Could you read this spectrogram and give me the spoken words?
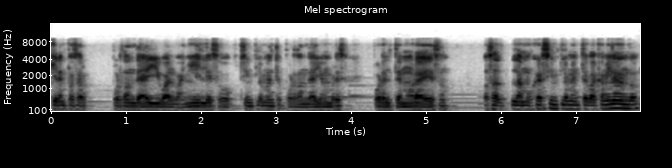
quieren pasar por donde hay o albañiles o simplemente por donde hay hombres por el temor a eso. O sea, la mujer simplemente va caminando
